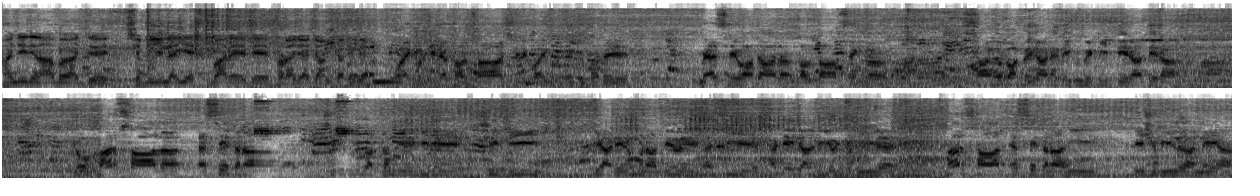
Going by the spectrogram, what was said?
ਹਾਂਜੀ ਜਨਾਬ, ਅੱਜ ਸ਼ਬੀਲ ਆਈ ਇਸ ਬਾਰੇ ਤੇ ਥੋੜਾ ਜਿਹਾ ਜਾਣਕਾਰੀ ਦਿਓ। ਵਾਹਿਗੁਰੂ ਜੀ ਦਾ ਖਾਲਸਾ, ਸ੍ਰੀ ਵਾਹਿਗੁਰੂ ਜੀ ਕੀ ਫਤਿਹ। ਮੈਂ ਸੇਵਾਦਾਰ ਅਵਤਾਰ ਸਿੰਘ ਸੰਘ ਬਾਬੇ ਨਾਨਕ ਦੀ ਕਮੇਟੀ 13 13 ਜੋ ਹਰ ਸਾਲ ਇਸੇ ਤਰ੍ਹਾਂ ਸ੍ਰੀ ਗੁਰੂ ਅਰਜਨ ਦੇਵ ਜੀ ਦੇ ਸ਼ਹੀਦੀ ਦਿਹਾੜੇ ਨੂੰ ਮਨਾਉਂਦੇ ਹੋਏ ਅਸੀਂ ਇਹ ਠੰਡੇ ਜਲ ਦੀ ਜੋ ਛਬੀਲ ਹੈ। ਹਰ ਸਾਲ ਇਸੇ ਤਰ੍ਹਾਂ ਹੀ ਇਹ ਛਬੀਲ ਲਗਾਉਂਦੇ ਆ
